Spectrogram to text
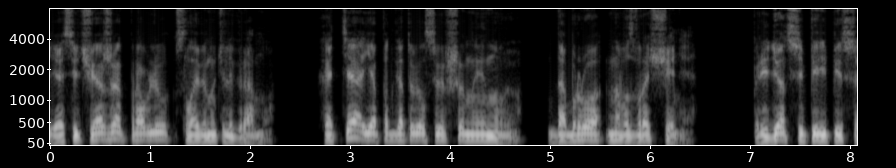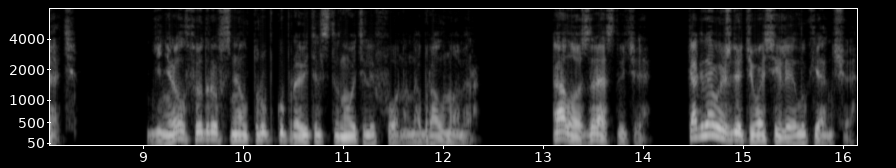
Я сейчас же отправлю Славину телеграмму. Хотя я подготовил совершенно иную. Добро на возвращение. Придется переписать. Генерал Федоров снял трубку правительственного телефона, набрал номер. Алло, здравствуйте. Когда вы ждете Василия Лукьяновича?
